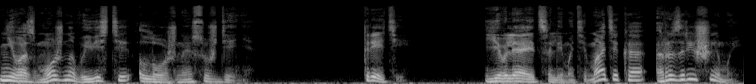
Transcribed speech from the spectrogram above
невозможно вывести ложное суждение. Третий. Является ли математика разрешимой?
